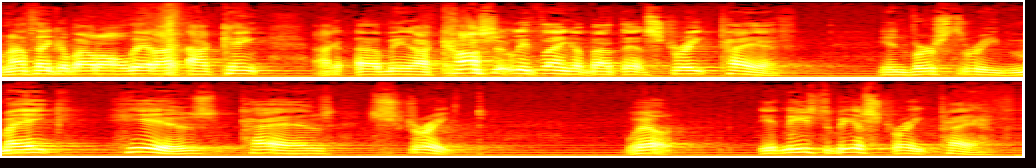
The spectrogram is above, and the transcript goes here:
When I think about all that, I, I can't, I, I mean, I constantly think about that straight path in verse 3. Make his paths straight. Well, it needs to be a straight path.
